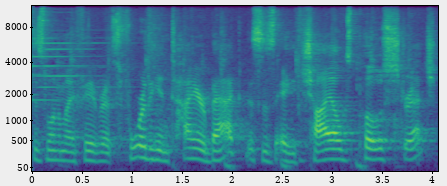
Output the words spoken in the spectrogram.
Next is one of my favorites for the entire back. This is a child's pose stretch.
